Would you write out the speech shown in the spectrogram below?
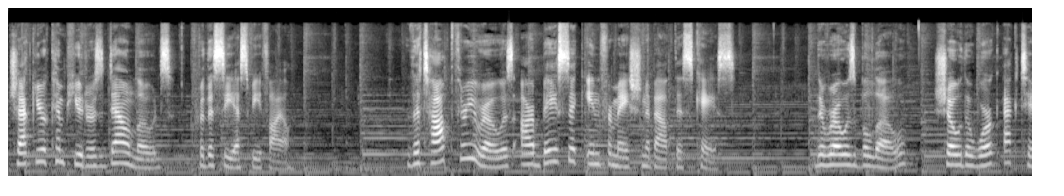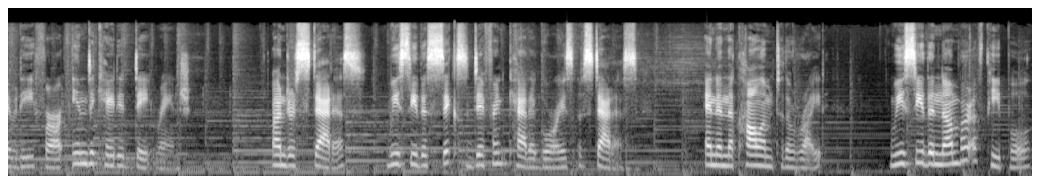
check your computer's downloads for the CSV file. The top three rows are basic information about this case. The rows below show the work activity for our indicated date range. Under Status, we see the six different categories of status, and in the column to the right, we see the number of people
